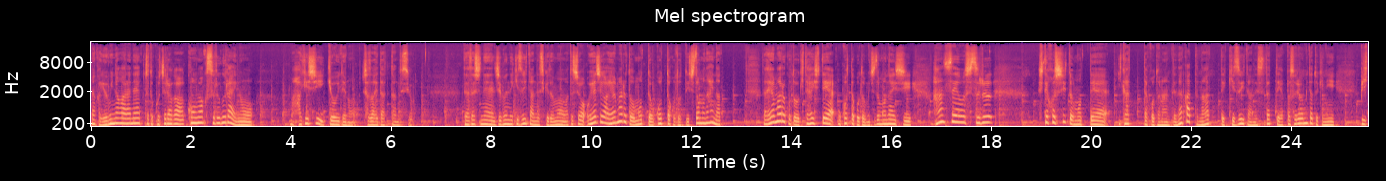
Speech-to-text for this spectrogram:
なんか読みながらねちょっとこちらが困惑するぐらいの、まあ、激しい勢いでの謝罪だったんですよ。で私ね自分で気づいたんですけども私は親父が謝ると思って怒ったことって一度もないな謝ることを期待して怒ったことも一度もないし反省をするしてほしいと思って怒ったことなんてなかったなって気づいたんです。だってやっぱそれを見た時にびっ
